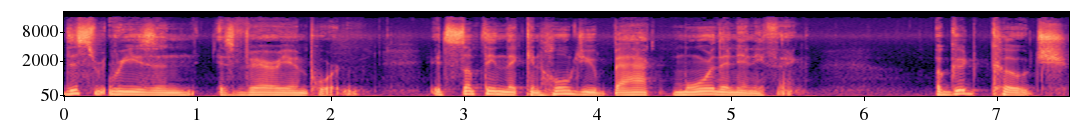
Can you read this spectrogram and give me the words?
This reason is very important. It's something that can hold you back more than anything. A good coach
